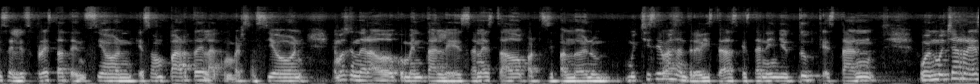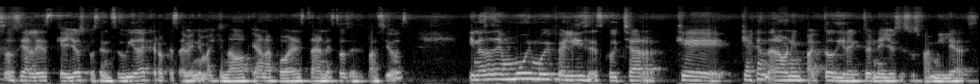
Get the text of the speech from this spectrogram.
que se les presta atención, que son parte de la conversación. Hemos generado documentales, han estado participando en muchísimas entrevistas que están en YouTube, que están o en muchas redes sociales que ellos pues en su vida creo que se habían imaginado que iban a poder estar en estos espacios. Y nos hace muy, muy feliz escuchar que, que ha generado un impacto directo en ellos y sus familias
